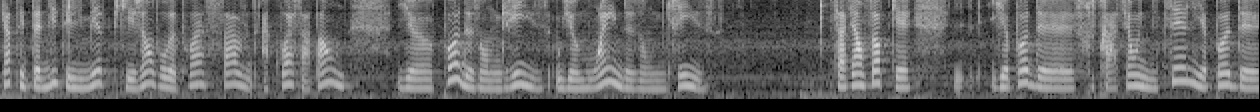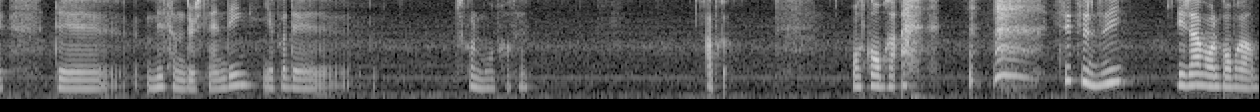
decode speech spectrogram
quand tu établis tes limites puis que les gens autour de toi savent à quoi s'attendre, il n'y a pas de zone grise ou il y a moins de zone grise. Ça fait en sorte qu'il n'y a pas de frustration inutile, il n'y a pas de, de misunderstanding, il n'y a pas de. C'est quoi le mot en français? En tout cas, on se comprend. si tu le dis, les gens vont le comprendre.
